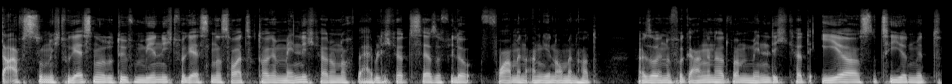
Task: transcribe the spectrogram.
darfst du nicht vergessen oder dürfen wir nicht vergessen, dass heutzutage Männlichkeit und auch Weiblichkeit sehr, sehr viele Formen angenommen hat. Also in der Vergangenheit war Männlichkeit eher assoziiert mit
